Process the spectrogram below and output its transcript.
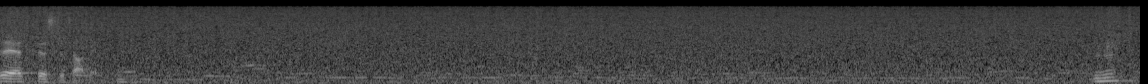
Yeah, it's just a topic. Mm-hmm.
